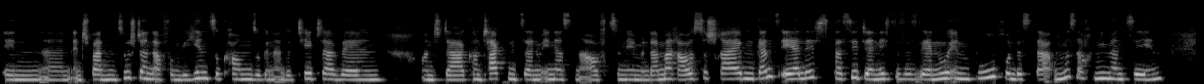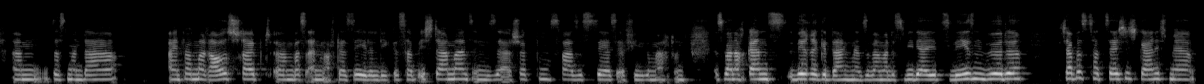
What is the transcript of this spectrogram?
in einen entspannten Zustand auch vom Gehirn zu kommen, sogenannte Theta-Wellen und da Kontakt mit seinem Innersten aufzunehmen und dann mal rauszuschreiben. Ganz ehrlich, es passiert ja nichts, das ist ja nur im Buch und das da muss auch niemand sehen, ähm, dass man da einfach mal rausschreibt, ähm, was einem auf der Seele liegt. Das habe ich damals in dieser Erschöpfungsphase sehr, sehr viel gemacht. Und es waren auch ganz wirre Gedanken. Also wenn man das wieder jetzt lesen würde, ich habe es tatsächlich gar nicht mehr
